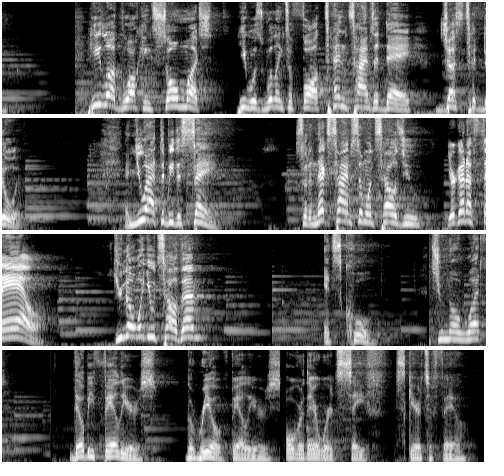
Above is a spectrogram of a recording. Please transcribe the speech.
He loved walking so much, he was willing to fall 10 times a day just to do it. And you have to be the same. So the next time someone tells you, you're gonna fail, you know what you tell them? It's cool. But you know what? There'll be failures, the real failures, over there where it's safe, scared to fail.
